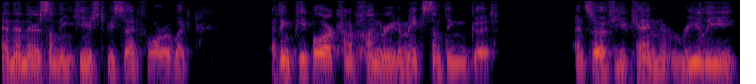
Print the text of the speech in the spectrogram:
And then there's something huge to be said for like, I think people are kind of hungry to make something good. And so if you can really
